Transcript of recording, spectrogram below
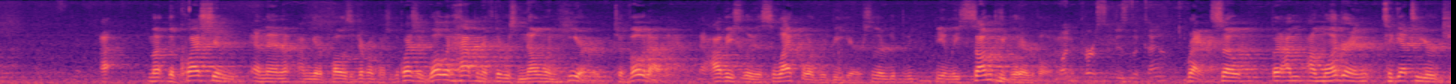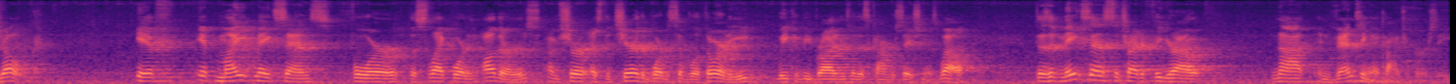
I- my- the question, and then I'm going to pose a different question. The question is, what would happen if there was no one here to vote on that? Now, obviously, the select board would be here, so there'd be at least some people here to vote on it. One person is the town. Right, so, but I'm, I'm wondering, to get to your joke, if it might make sense for the select board and others, I'm sure as the chair of the Board of Civil Authority, we could be brought into this conversation as well. Does it make sense to try to figure out not inventing a controversy?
